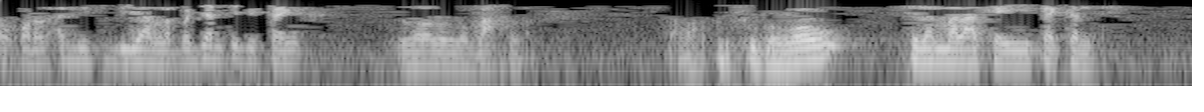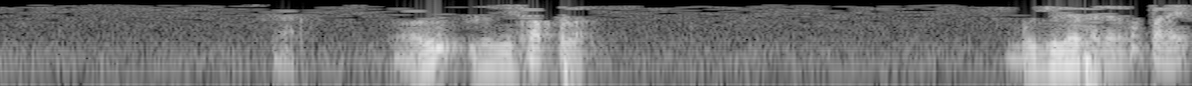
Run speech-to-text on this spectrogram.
alquran ak di tudd yàlla ba jant bi fenk loolu lu baax la waaw waxtu suba woowu ci la malaaka yi fekkante waaw loolu lu ñu sopp la bu julee fajar ba pare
